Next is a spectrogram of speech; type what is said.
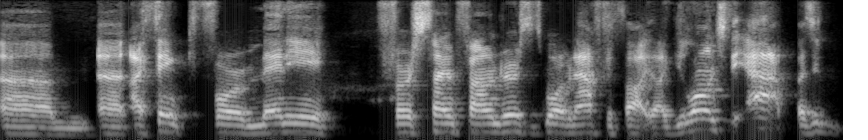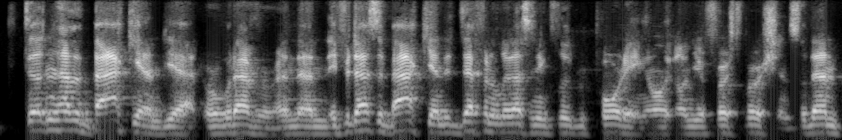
Um, I think for many first time founders, it's more of an afterthought. Like you launch the app, as it doesn't have a back end yet or whatever. And then if it has a back end, it definitely doesn't include reporting on, on your first version. So then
